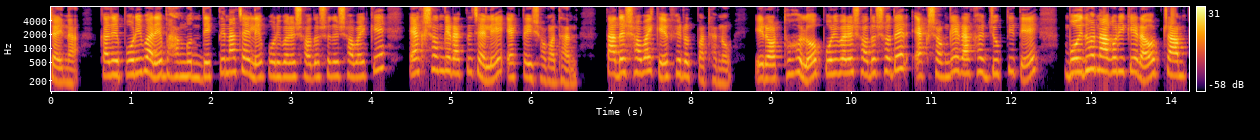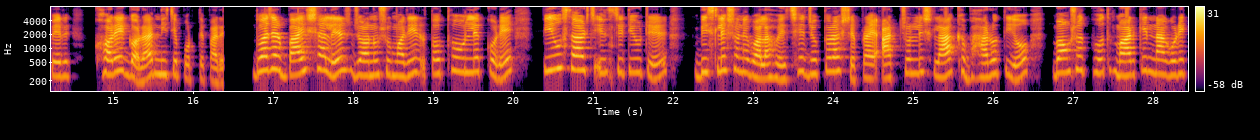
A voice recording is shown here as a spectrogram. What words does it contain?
চাই না। কাজে পরিবারে ভাঙ্গন দেখতে না চাইলে পরিবারের সদস্যদের সবাইকে একসঙ্গে রাখতে চাইলে একটাই সমাধান, তাদের সবাইকে ফেরত পাঠানো। এর অর্থ হলো, পরিবারের সদস্যদের একসঙ্গে রাখার যুক্তিতে বৈধ নাগরিকেরাও ট্রাম্পের খড়ে গড়ার নিচে পড়তে পারে। দু হাজার বাইশ সালের জনশুমারির তথ্য উল্লেখ করে পিউ সার্চ ইনস্টিটিউটের বিশ্লেষণে বলা হয়েছে, যুক্তরাষ্ট্রে প্রায় আটচল্লিশ লাখ ভারতীয় বংশোদ্ভূত মার্কিন নাগরিক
